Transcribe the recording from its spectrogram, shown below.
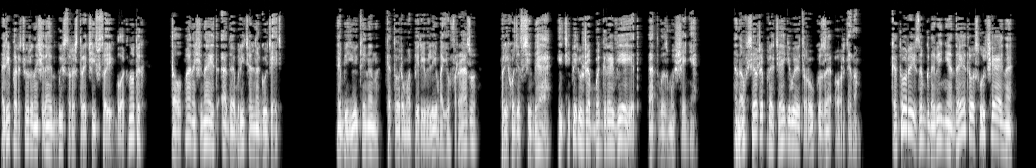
репортеры начинают быстро строчить в своих блокнотах, толпа начинает одобрительно гудеть. Бьюкинен, которому перевели мою фразу, приходит в себя и теперь уже багровеет от возмущения. Но все же протягивает руку за орденом, который за мгновение до этого случайно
